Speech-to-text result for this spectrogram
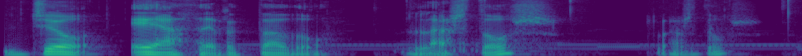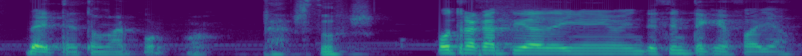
Yo he acertado las dos. Las dos. vete a tomar por culo. Las dos. otra cantidad de dinero indecente que falla.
